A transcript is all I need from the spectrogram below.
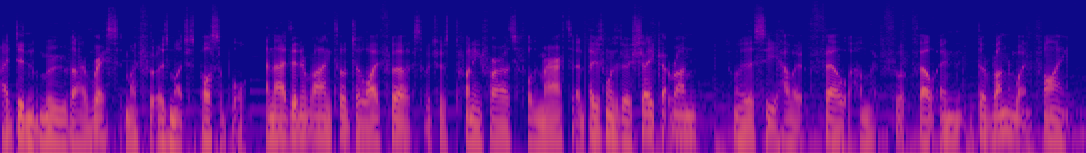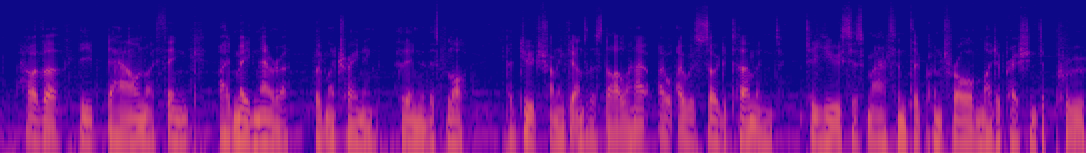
I didn't move I rested my foot as much as possible. And I didn't run until July 1st, which was 24 hours before the marathon. I just wanted to do a shake-up run, just wanted to see how it felt, how my foot felt, and the run went fine. However, deep down, I think I'd made an error with my training at the end of this block. Due to trying to get onto the start line, I, I, I was so determined to use this marathon to control my depression, to prove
